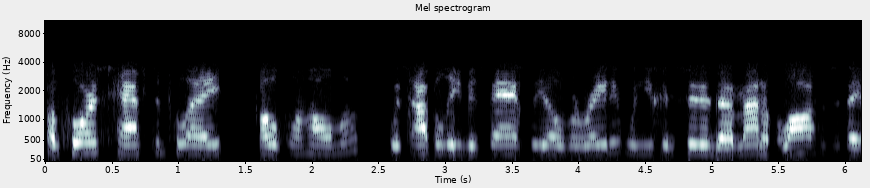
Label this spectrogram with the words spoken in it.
of course, have to play Oklahoma, which I believe is vastly overrated when you consider the amount of losses that they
